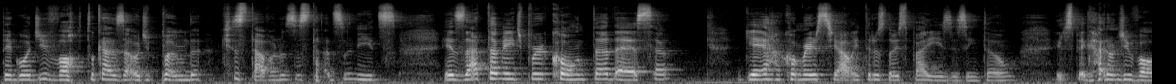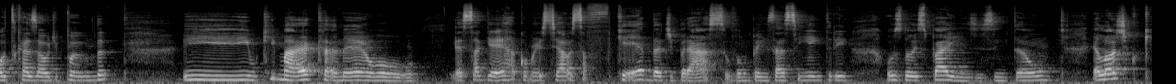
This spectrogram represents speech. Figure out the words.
pegou de volta o casal de panda que estava nos Estados Unidos. Exatamente por conta dessa guerra comercial entre os dois países. Então, eles pegaram de volta o casal de panda. E o que marca, né, o, essa guerra comercial, essa queda de braço, vamos pensar assim, entre os dois países. Então, é lógico que,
